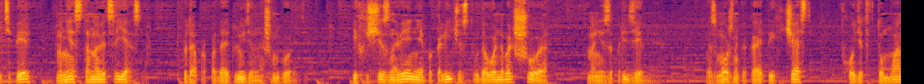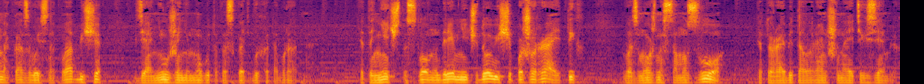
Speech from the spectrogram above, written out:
И теперь мне становится ясно, куда пропадают люди в нашем городе. Их исчезновение по количеству довольно большое, но не запредельное. Возможно, какая-то их часть входит в туман, оказываясь на кладбище, где они уже не могут отыскать выход обратно. Это нечто, словно древнее чудовище, пожирает их, возможно, само зло, которое обитало раньше на этих землях.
